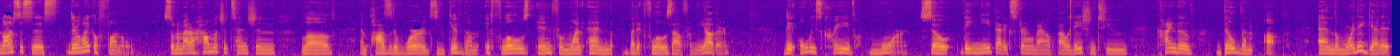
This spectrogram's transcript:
narcissists, they're like a funnel. So no matter how much attention, love, and positive words you give them, it flows in from one end, but it flows out from the other. They always crave more. So they need that external validation to kind of build them up. And the more they get it,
